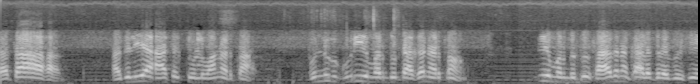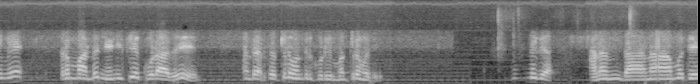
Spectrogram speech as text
ரதாக அதுலயே ஆசக்தி உள்ளவான்னு அர்த்தம். பொண்ணுக்கு குறிய மறந்துட்டாக்கன்னு அர்த்தம். குறிய மறந்துட்டு சாதன காலத்துல விஷயமே பிரம்மாண்டம் நினைக்கவே கூடாது அந்த அர்த்தத்துல வந்திருக்கக்கூடிய மந்திரம் அது. அனந்தா நாமதே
